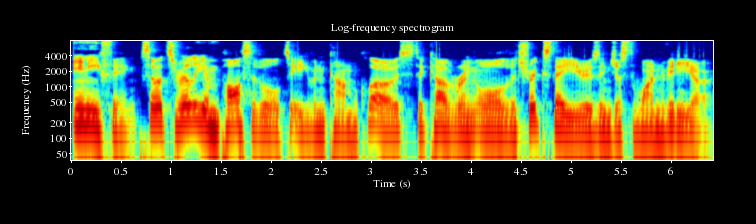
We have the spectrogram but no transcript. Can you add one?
anything. So it's really impossible to even come close to covering all the tricks they use in just one video.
